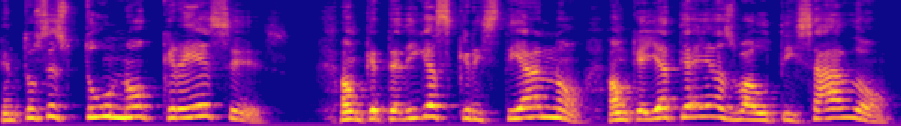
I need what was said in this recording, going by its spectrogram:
entonces tú no creces. Aunque te digas cristiano, aunque ya te hayas bautizado,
